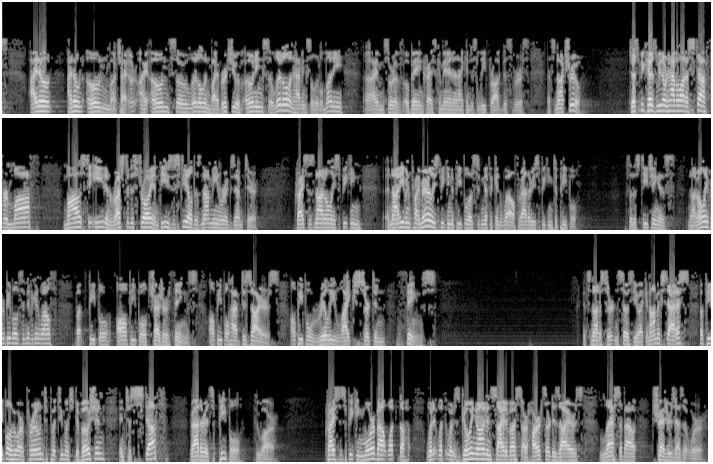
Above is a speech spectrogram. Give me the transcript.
I don't I don't own much. I, I own so little, and by virtue of owning so little and having so little money, uh, I'm sort of obeying Christ's command, and I can just leapfrog this verse. That's not true. Just because we don't have a lot of stuff for moth, moths to eat and rust to destroy and thieves to steal does not mean we're exempt here. Christ is not only speaking, not even primarily speaking to people of significant wealth, rather, he's speaking to people. So this teaching is not only for people of significant wealth, but people, all people treasure things. All people have desires. All people really like certain things. It's not a certain socioeconomic status of people who are prone to put too much devotion into stuff. Rather, it's people who are. Christ is speaking more about what, the, what, what, what is going on inside of us, our hearts, our desires, less about treasures, as it were.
